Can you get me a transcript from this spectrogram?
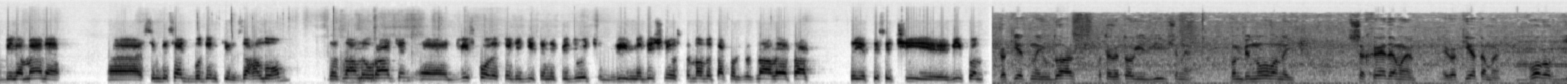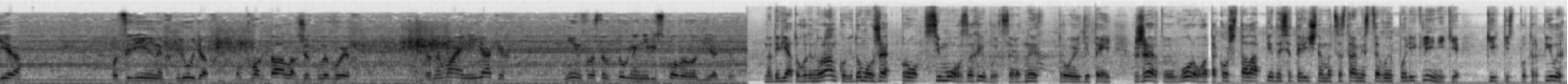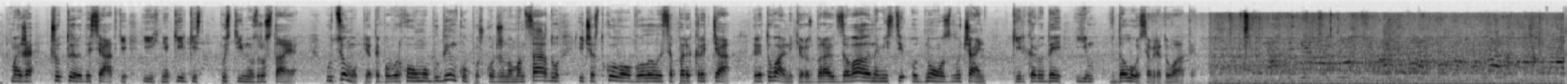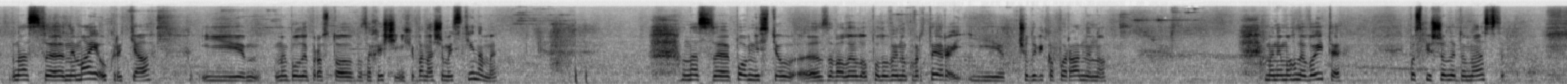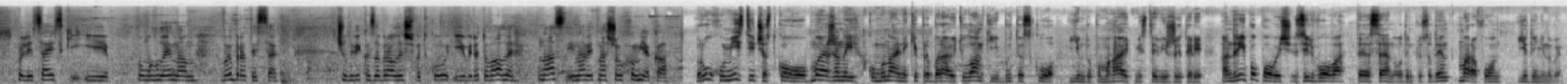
біля мене. Е, 70 будинків загалом зазнали уражень. Е, дві школи сьогодні діти не підуть. Дві медичні установи також зазнали атак. Є тисячі вікон. ракетний удар по території Львівщини, комбінований з шахедами і ракетами. Ворог б'є по цивільних людях, по кварталах житлових, немає ніяких ні інфраструктурних, ні військових об'єктів. На 9 годину ранку відомо вже про сімох загиблих, серед них троє дітей. Жертвою ворога також стала 50-річна медсестра місцевої поліклініки. Кількість потерпілих майже чотири десятки, і їхня кількість постійно зростає. У цьому п'ятиповерховому будинку пошкоджено мансарду і частково обвалилися перекриття. Рятувальники розбирають завали на місці одного з влучань. Кілька людей їм вдалося врятувати. У нас е, немає укриття, і ми були просто захищені хіба нашими стінами. У нас е, повністю е, завалило половину квартири і чоловіка поранено. Ми не могли вийти, поспішили до нас поліцейські і допомогли нам вибратися. Чоловіка забрали швидку і врятували нас і навіть нашого хом'яка. Рух у місті частково обмежений. Комунальники прибирають уламки і бите скло. Їм допомагають місцеві жителі. Андрій Попович зі Львова, ТСН 1+,1, Марафон. Єдині новини.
